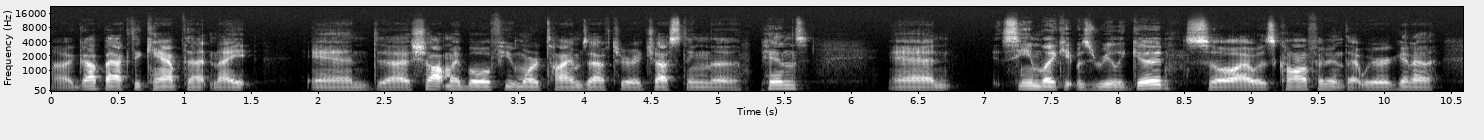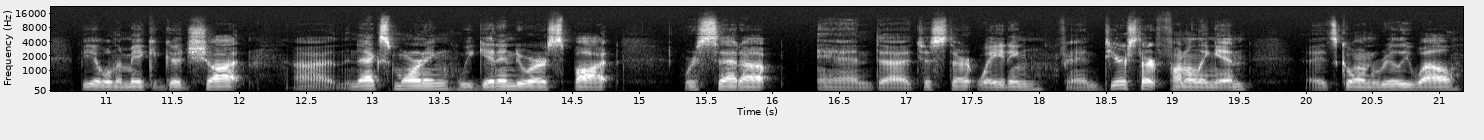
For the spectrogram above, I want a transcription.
Uh, got back to camp that night and uh, shot my bow a few more times after adjusting the pins, and it seemed like it was really good. So I was confident that we were gonna be able to make a good shot. Uh, the next morning, we get into our spot, we're set up, and uh, just start waiting, and deer start funneling in. It's going really well.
